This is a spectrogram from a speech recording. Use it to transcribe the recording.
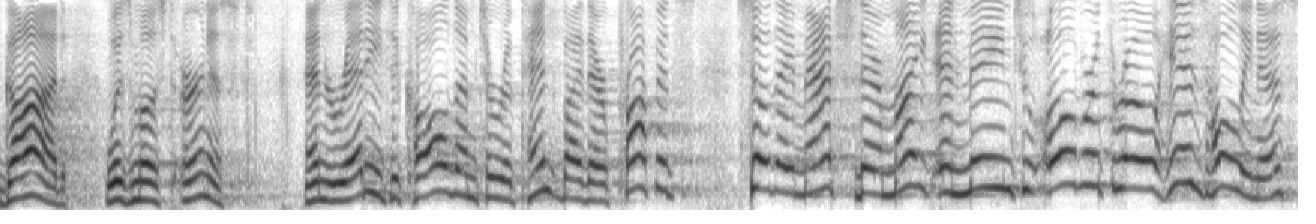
God was most earnest and ready to call them to repent by their prophets, so they matched their might and main to overthrow His holiness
